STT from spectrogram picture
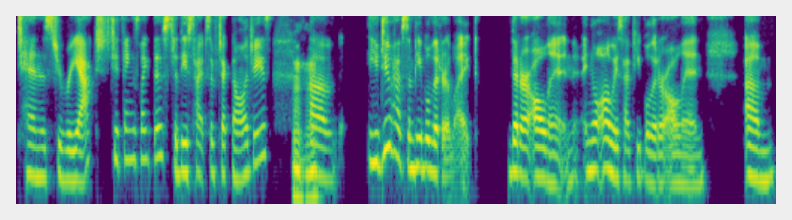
tends to react to things like this, to these types of technologies. Mm-hmm. Um, you do have some people that are like that are all in, and you'll always have people that are all in. Um,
